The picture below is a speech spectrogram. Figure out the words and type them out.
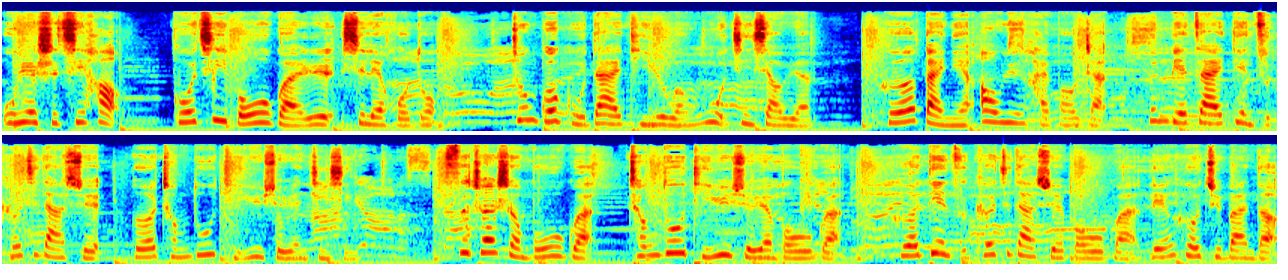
五月十七号，国际博物馆日系列活动“中国古代体育文物进校园”和百年奥运海报展分别在电子科技大学和成都体育学院进行。四川省博物馆、成都体育学院博物馆和电子科技大学博物馆联合举办的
